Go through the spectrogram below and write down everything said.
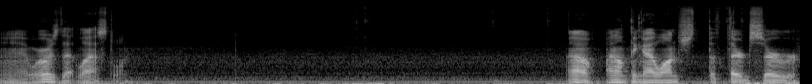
Uh, where was that last one? Oh, I don't think I launched the third server.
